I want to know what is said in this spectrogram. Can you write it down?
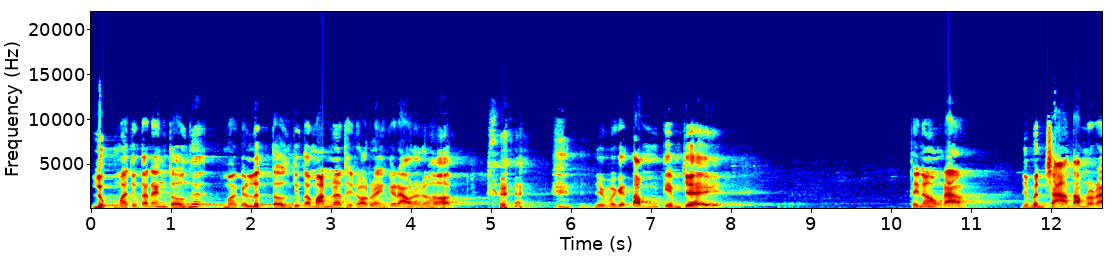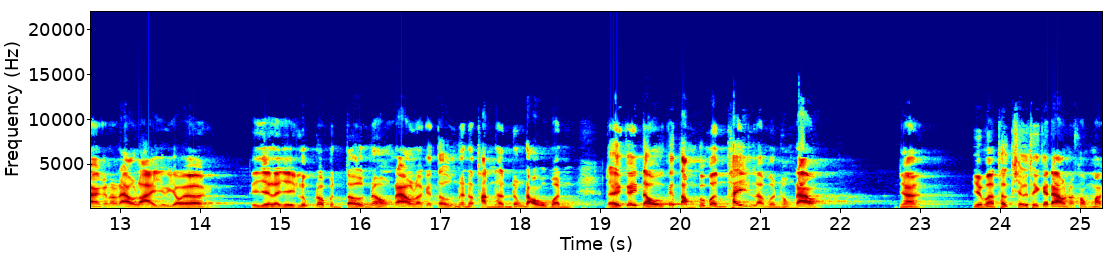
Lúc mà chúng ta đang tưởng á, mà cái lực tưởng chúng ta mạnh á, thì rõ ràng cái đau này nó hết. Nhưng mà cái tâm kiềm chế thì nó không đau. Nhưng mình xả tâm nó ra cái nó đau lại dữ dội hơn. Thì vậy là gì? Lúc đó mình tưởng nó không đau là cái tưởng này nó thành hình trong đầu mình. Để cái đầu cái tâm của mình thấy là mình không đau nha. Nhưng mà thực sự thì cái đau nó không mất.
